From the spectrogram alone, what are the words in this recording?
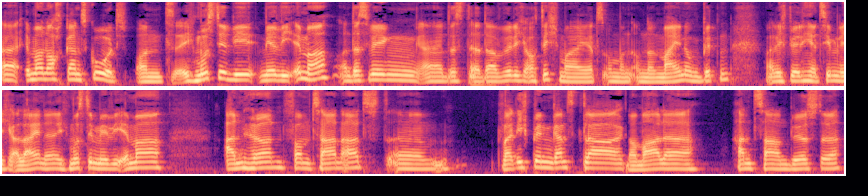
äh, immer noch ganz gut. Und ich musste wie, mir wie immer, und deswegen, äh, das, da, da würde ich auch dich mal jetzt um, um eine Meinung bitten, weil ich bin hier ziemlich alleine. Ich musste mir wie immer anhören vom Zahnarzt, ähm, weil ich bin ganz klar normale Handzahnbürste,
